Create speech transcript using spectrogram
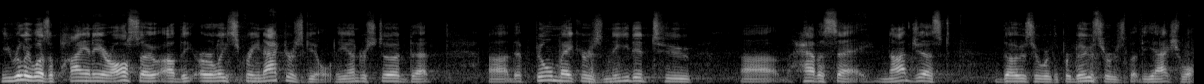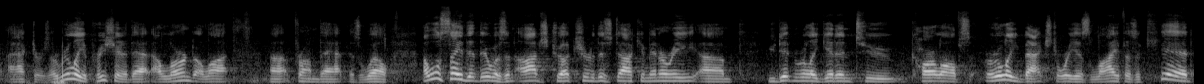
he really was a pioneer also of the early Screen Actors Guild. He understood that, uh, that filmmakers needed to uh, have a say, not just those who were the producers, but the actual actors. I really appreciated that. I learned a lot uh, from that as well. I will say that there was an odd structure to this documentary. Um, you didn't really get into Karloff's early backstory, his life as a kid,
